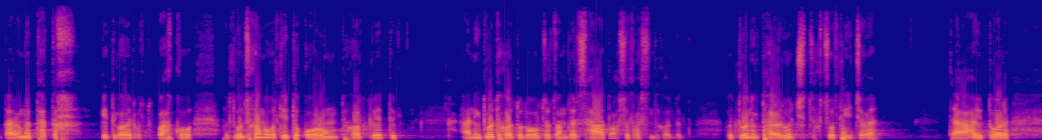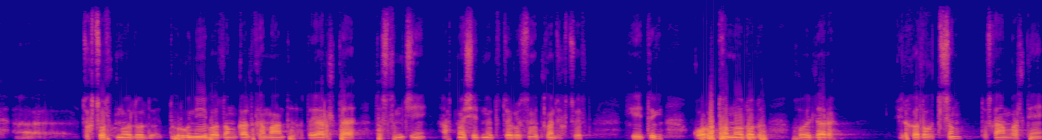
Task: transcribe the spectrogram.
дарга нар татах гэдэг ойлголт байхгүй. Хөдөлгөөн зохион байгуулалт хийдэг гурван тохиолдол байдаг. А нэгдүгээр тохиолдол уулзар зам дээр саад осол гарсан тохиолдолд хөдөлгөөнийг тойруулж зохицуулт хийж байгаа. За хоёрдугаар зохицуулт нь бол түргэний болон гал команд одоо яралтай тусламжийн автомашинууд зориулсан хөдөлгөөн зохицуулт хийдэг. Гурав дахь нь бол хуулиар эрх олгогдсон тусгай хамгаалтын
